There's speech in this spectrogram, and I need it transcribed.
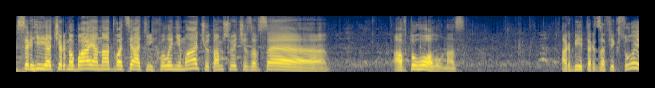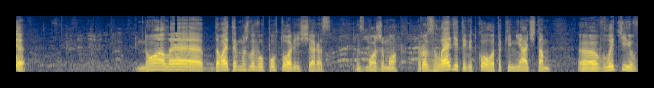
Сергія Чернобая на 20-й хвилині матчу. Там швидше за все автогол у нас арбітер зафіксує. Ну, але давайте, можливо, в повторі ще раз ми зможемо розгледіти, від кого такий м'яч там е, влетів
